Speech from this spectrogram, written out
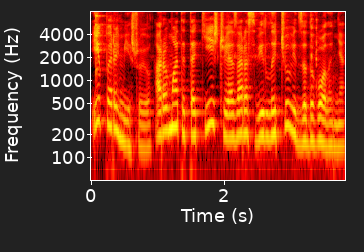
і перемішую. Аромати такі, що я зараз відлечу від задоволення.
